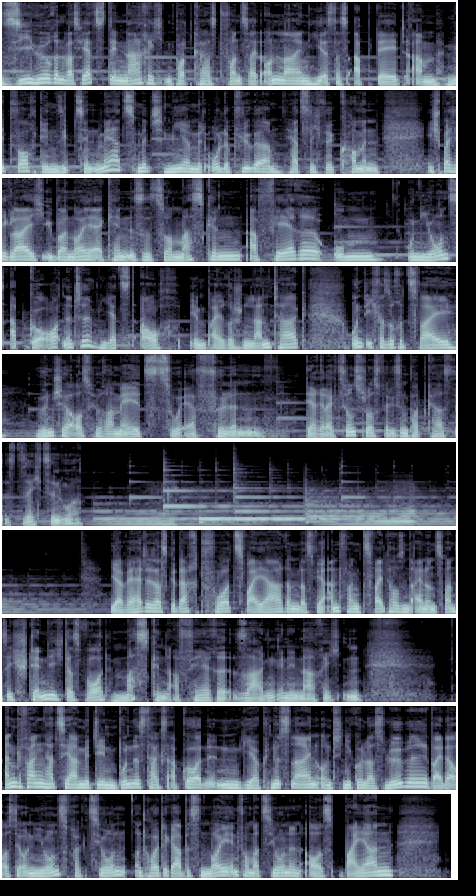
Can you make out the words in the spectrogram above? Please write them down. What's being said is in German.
Sie hören was jetzt, den Nachrichtenpodcast von Zeit Online. Hier ist das Update am Mittwoch, den 17. März mit mir, mit Ole Pflüger. Herzlich willkommen. Ich spreche gleich über neue Erkenntnisse zur Maskenaffäre um Unionsabgeordnete, jetzt auch im Bayerischen Landtag. Und ich versuche zwei Wünsche aus Hörermails zu erfüllen. Der Redaktionsschluss für diesen Podcast ist 16 Uhr. Ja, wer hätte das gedacht vor zwei Jahren, dass wir Anfang 2021 ständig das Wort Maskenaffäre sagen in den Nachrichten? Angefangen hat es ja mit den Bundestagsabgeordneten Georg Nüßlein und Nikolaus Löbel, beide aus der Unionsfraktion. Und heute gab es neue Informationen aus Bayern.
